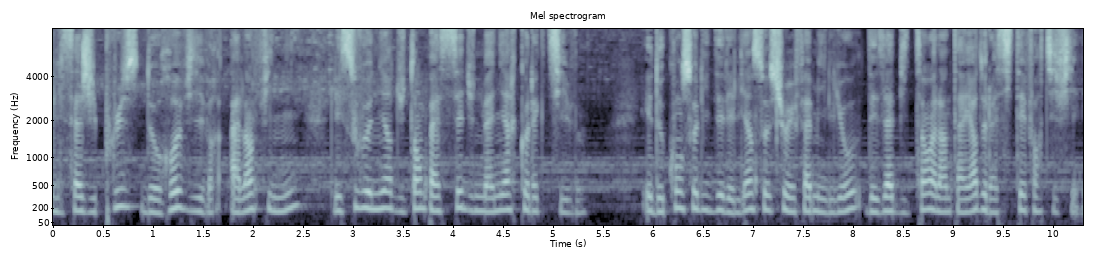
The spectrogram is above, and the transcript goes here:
Il s'agit plus de revivre à l'infini les souvenirs du temps passé d'une manière collective et de consolider les liens sociaux et familiaux des habitants à l'intérieur de la cité fortifiée.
